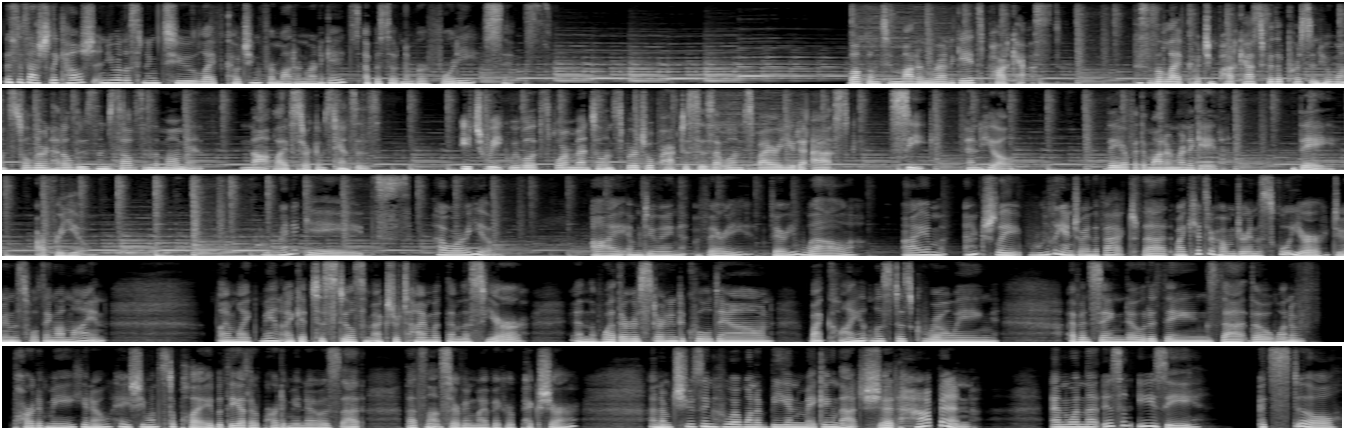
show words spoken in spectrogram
This is Ashley Kelsch, and you are listening to Life Coaching for Modern Renegades, episode number 46. Welcome to Modern Renegades Podcast. This is a life coaching podcast for the person who wants to learn how to lose themselves in the moment, not life circumstances. Each week, we will explore mental and spiritual practices that will inspire you to ask, seek, and heal. They are for the modern renegade. They are for you. Renegades, how are you? I am doing very, very well. I am actually really enjoying the fact that my kids are home during the school year doing this whole thing online. I'm like, man, I get to steal some extra time with them this year. And the weather is starting to cool down. My client list is growing. I've been saying no to things that, though, one of part of me, you know, hey, she wants to play, but the other part of me knows that that's not serving my bigger picture. And I'm choosing who I want to be and making that shit happen. And when that isn't easy, it still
